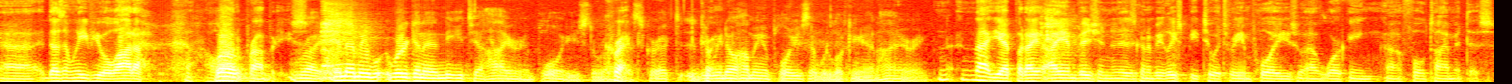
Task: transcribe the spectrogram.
Uh, It doesn't leave you a lot of, a lot Well, of properties. Right, and I mean, w- we're going to need to hire employees to run Correct. this, correct? Do we Correct. know how many employees that we're looking at hiring? N- Not yet, but I I envision there's going to be at least be two or three employees uh, working uh, full-time at this.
